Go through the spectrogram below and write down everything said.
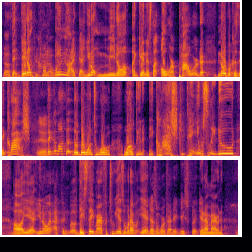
That's They, the they don't come that in like that. You don't meet them up again. It's like, "Oh, we're powered." No, because they clash. Yeah. Think about the, the the ones who were wealthy. They clash continuously, dude. Mm. Oh yeah, you know what? I couldn't. Well, they stayed married for two years or whatever. Yeah, it doesn't work out. They, they split. They're not married. now.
